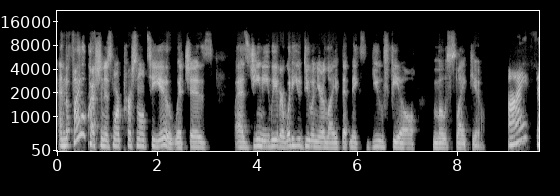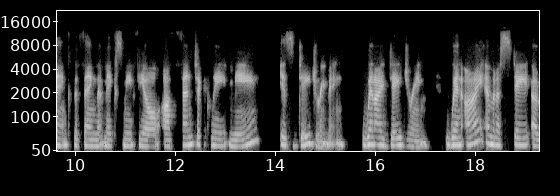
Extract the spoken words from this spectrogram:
And the final question is more personal to you, which is as Jeannie Weaver, what do you do in your life that makes you feel most like you? I think the thing that makes me feel authentically me is daydreaming. When I daydream, when I am in a state of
